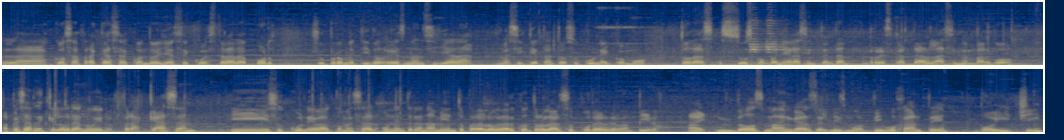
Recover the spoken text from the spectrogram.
la cosa fracasa cuando ella es secuestrada por su prometido, es mancillada, así que tanto Sukune como todas sus compañeras intentan rescatarla. Sin embargo, a pesar de que logran huir, fracasan y Sukune va a comenzar un entrenamiento para lograr controlar su poder de vampiro. Hay dos mangas del mismo dibujante Boichi,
